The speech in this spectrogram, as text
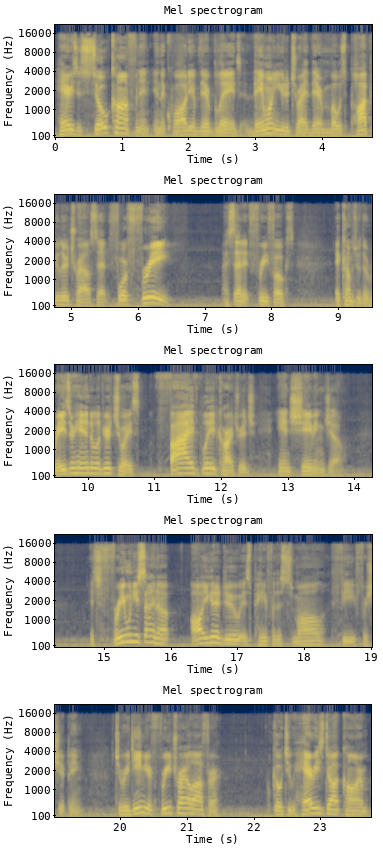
Harry's is so confident in the quality of their blades, they want you to try their most popular trial set for free. I said it free, folks. It comes with a razor handle of your choice, five blade cartridge, and shaving gel. It's free when you sign up. All you gotta do is pay for the small fee for shipping. To redeem your free trial offer, go to harrys.com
